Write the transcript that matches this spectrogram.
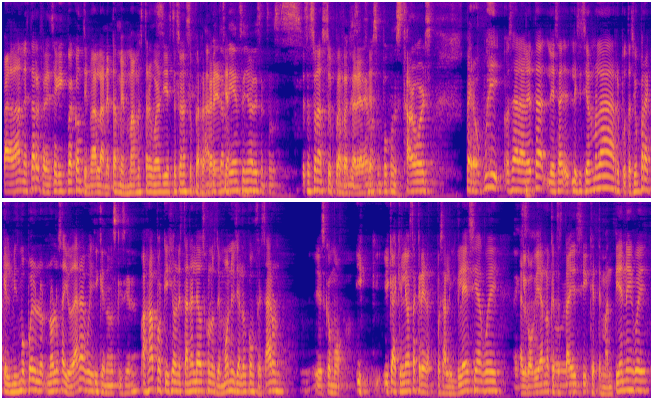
perdón, esta referencia geek va a continuar. La neta me mama Star Wars y esta es una super a mí referencia. también, señores, entonces... Esta es una super referencia. Un poco en Star Wars. Pero, güey, o sea, la neta, les, les hicieron mala reputación para que el mismo pueblo no los ayudara, güey. Y que no nos quisieran. Ajá, porque dijeron, están aliados con los demonios, ya lo confesaron. Y es como, ¿y, y a quién le vas a creer? Pues a la iglesia, güey. Exacto, gobierno que te está diciendo, que te mantiene, güey.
